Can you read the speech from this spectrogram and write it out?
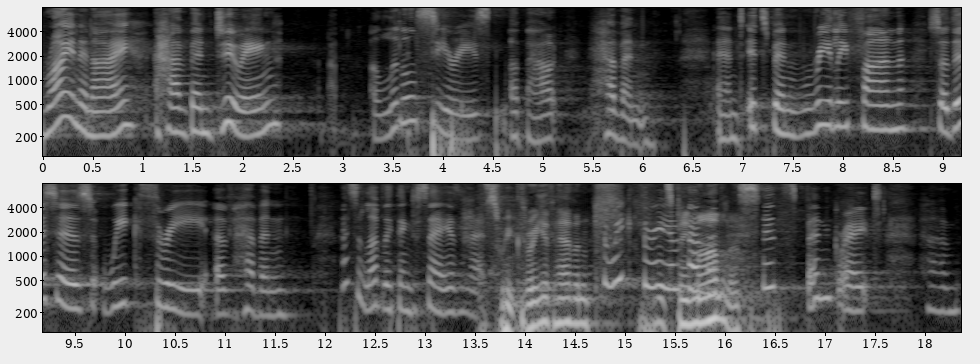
Ryan and I have been doing a little series about heaven, and it's been really fun. So, this is week three of heaven. That's a lovely thing to say, isn't it? It's week three of heaven. Week three It's been heaven. marvelous. It's been great. Um,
